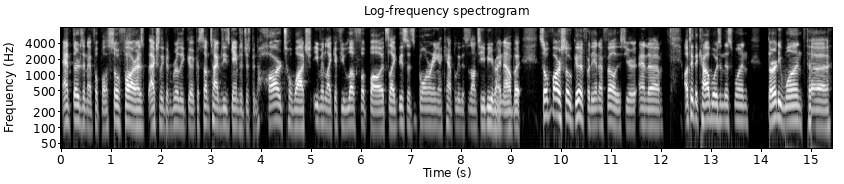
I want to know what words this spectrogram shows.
and Thursday night football so far has actually been really good because sometimes these games have just been hard to watch. Even like if you love football, it's like this is boring. I can't believe this is on TV right now. But so far so good for the NFL this year. And uh, I'll take the Cowboys in this one, 31 to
